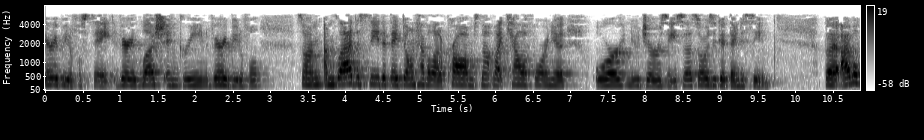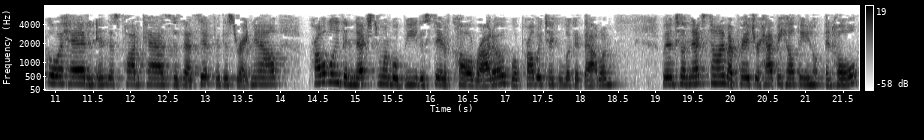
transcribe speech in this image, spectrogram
very beautiful state, very lush and green, very beautiful. So I'm, I'm glad to see that they don't have a lot of problems, not like California or New Jersey. So that's always a good thing to see. But I will go ahead and end this podcast because that's it for this right now. Probably the next one will be the state of Colorado. We'll probably take a look at that one. But until next time, I pray that you're happy, healthy, and whole,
